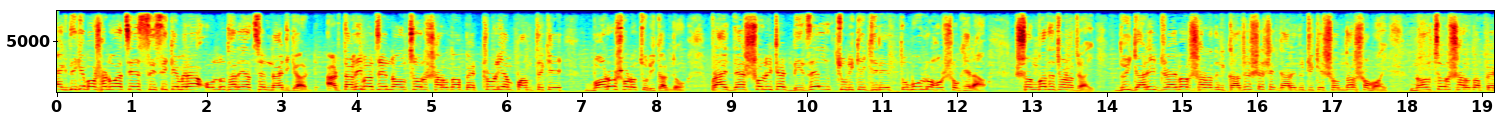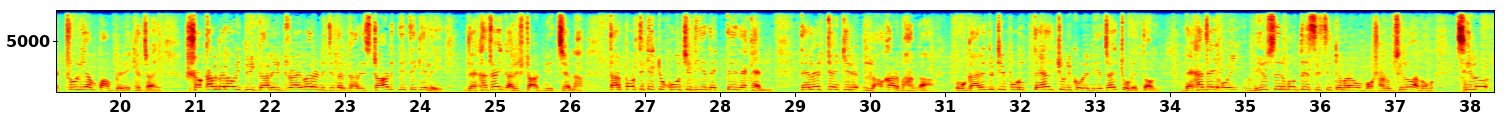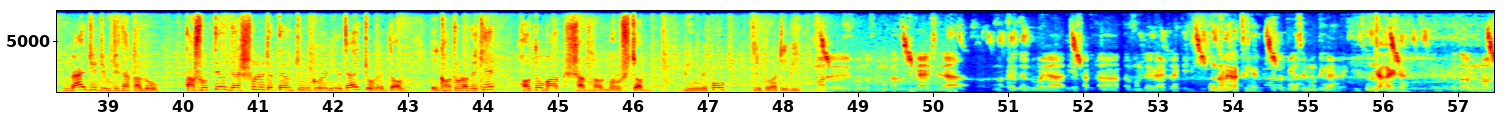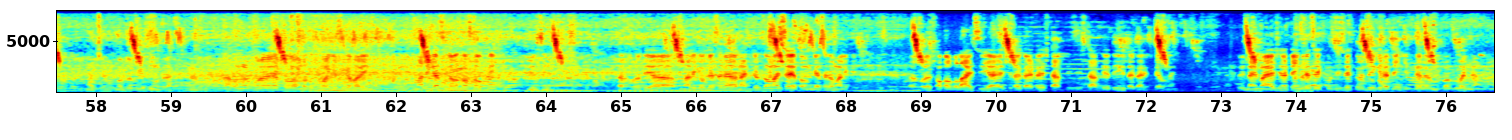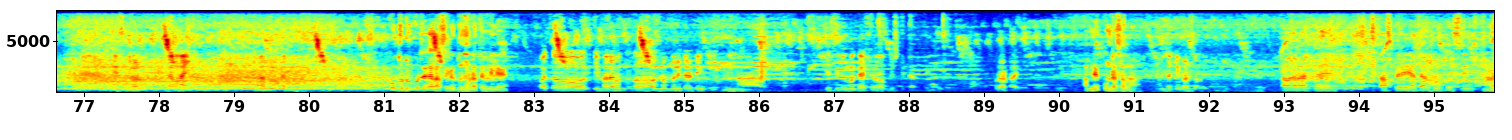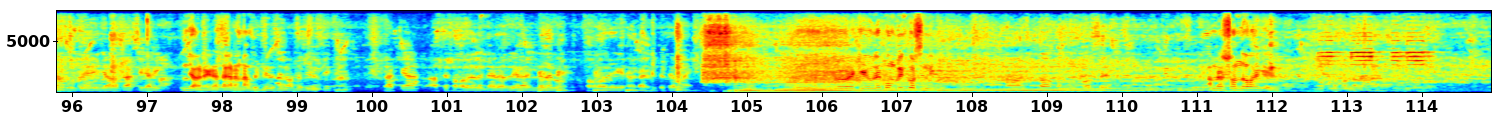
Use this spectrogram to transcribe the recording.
একদিকে বসানো আছে সিসি ক্যামেরা অন্য ধারে আছে নাইট গার্ড। আর তারই মাঝে নলচর সারদা পেট্রোলিয়াম পাম্প থেকে বড় সড়ো চুরিকাণ্ড। প্রায় দেড়শো লিটার ডিজেল চুরিকে ঘিরে তুমুল রহস্য ঘেরা। সংবাদে জানা যায়, দুই গাড়ির ড্রাইভার সারাদিন কাজের শেষে গাড়ি দুটিকে সন্ধ্যার সময় নলচর সারদা পেট্রোলিয়াম পাম্পে রেখে যায়। সকালবেলা ওই দুই গাড়ির ড্রাইভার নিজেদের গাড়ি স্টার্ট দিতে গেলেই দেখা যায় গাড়ি স্টার্ট নিচ্ছে না। তারপর থেকে একটু খোঁজ দিয়ে দেখতেই দেখেন তেলের ট্যাঙ্কির লকার ভাঙা ও গাড়ি দুটি পুরো তেল চুরি করে নিয়ে যায় চোরের দল। দেখা যায় ওই ভিউসের মধ্যে সিসি ক্যামেরাও বসানো ছিল এবং ছিল নাইট ডিউটি থাকা লোক। তা সত্ত্বেও দেড়শো লিটার তেল চুরি করে নিয়ে যায় চোরের দল। এই ঘটনা দেখে হতবাক সাধারণ মানুষজন। Bureau report Tripura TV. তেল তেল ডুবাইয়া এদিকে সাতটা আটটার মধ্যে গাড়ি রেখে কোনখানে রাখছিলেন? এই তো বিএসির মধ্যে গাড়ি রেখে কোন জায়গা এটা? এই তো নলচর আচ্ছা। নলচর বিএসির মধ্যে রাখছি। রাখানোর পরে তো আমরা তো সবাই গেছি বাড়ি। মালিক আসছিল দশটা অব্দি বিএসি তারপরে দিয়া মালিকও গেছে গা নাইট যখন আইসে তখন গেছে গা মালিক। তারপরে সকালবেলা আইসি আইসিটা গাড়িটা স্টার্ট দিয়েছি স্টার্ট দিয়ে দিয়ে এটা গাড়ির তেল নাই। তো এই নাইমা আইসিটা ট্যাঙ্কিটা চেক করছি চেক করে দিয়ে এটা ট্যাঙ্কির তেলের পাই না। জেসিবির তেল নাই এবার তেল নাই। কতটুকু তেল আছে দুটাতে মিলে? হয়তো টিফারের মধ্যে তো নব্বই লিটার ট্যাঙ্কি আর জেসিবির মধ্যে একশো বিশ লিটার পুরাটাই। আপনি কোনটা চালান? আমি তো টিফার চালাই। কালকে রাত্রে কাজ করে তেল ফুল করছি তেল ফুল করে এই রাত রাখছি গাড়ি। কোন জায়গাটা? এটা জায়গাটার নাম? বিউসি নশো বিউসি রাখিয়া আজকে সকালে যাবেন ড্রাইভার নিয়ে গাড়ি নিয়ে যাব। সকালে গাড়ির ভিতরে তেল নাই। এই ব্যাপারে কেউ কমপ্লেন করছেন নাকি? আমার তো কমপ্লেন করছে। আপনার সন্দেহ হয় কি?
